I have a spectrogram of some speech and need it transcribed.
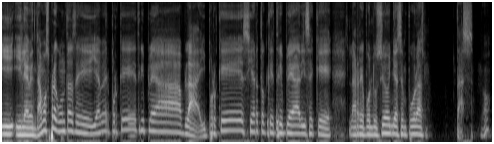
y, le aventamos preguntas de, y a ver, ¿por qué AAA habla? ¿Y por qué es cierto que AAA dice que la revolución ya en puras tas, ¿no?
